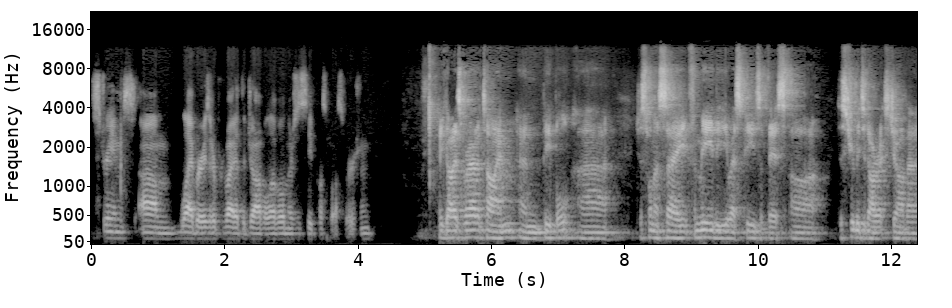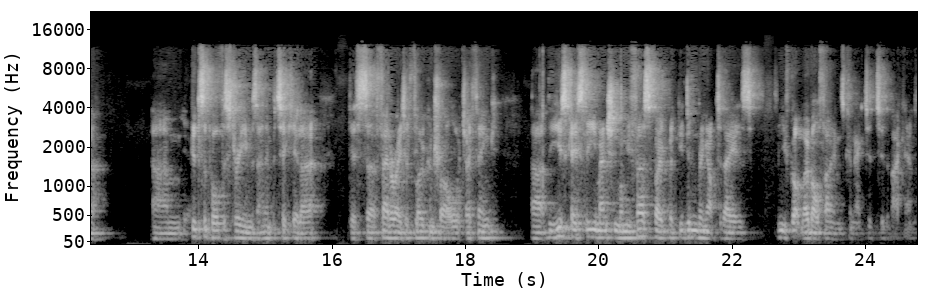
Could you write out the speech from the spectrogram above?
streams um, libraries that are provided at the Java level, and there's a C++ version. Hey guys, we're out of time, and people, uh, just want to say for me, the USPs of this are distributed RX Java, um, yeah. good support for streams, and in particular, this uh, federated flow control, which I think uh, the use case that you mentioned when we first spoke, but you didn't bring up today, is when you've got mobile phones connected to the backend.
